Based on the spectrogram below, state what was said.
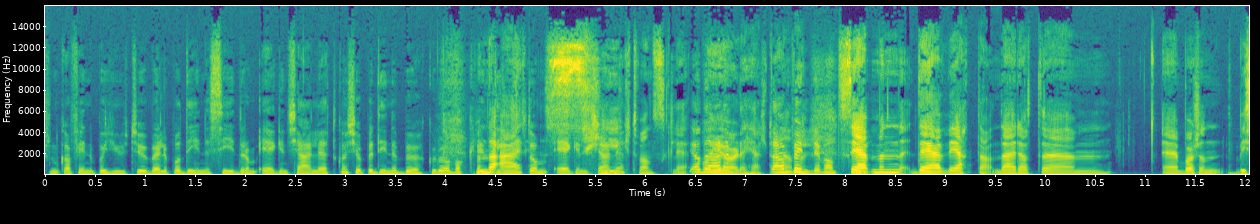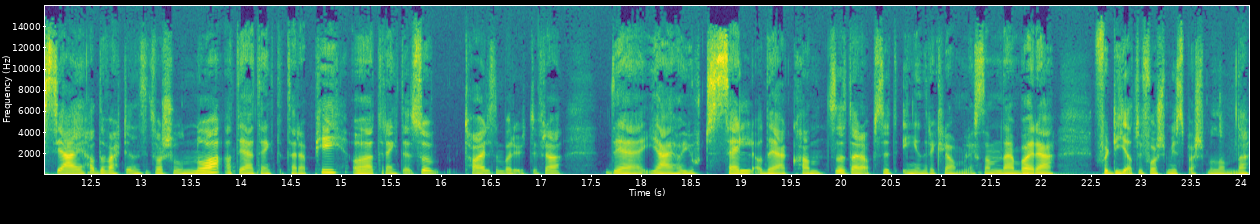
som du kan finne på YouTube eller på dine sider om egenkjærlighet. Du kan kjøpe dine bøker, du har vakre dikt om egenkjærlighet. Men det er sykt vanskelig ja, å gjøre det helt det alene. Det er veldig vanskelig. Jeg, men det jeg vet, da, det er at um, Eh, bare sånn, Hvis jeg hadde vært i den situasjonen nå, at jeg trengte terapi, og jeg trengte, så tar jeg liksom bare ut ifra det jeg har gjort selv, og det jeg kan. Så dette er absolutt ingen reklame, liksom. Det er bare fordi at vi får så mye spørsmål om det.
